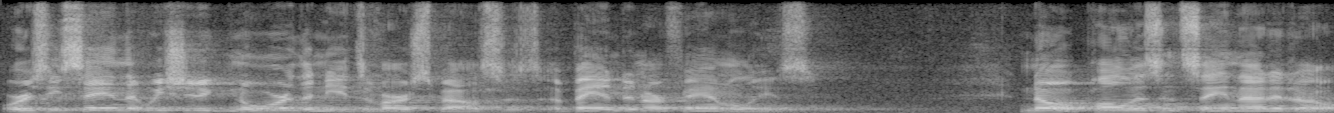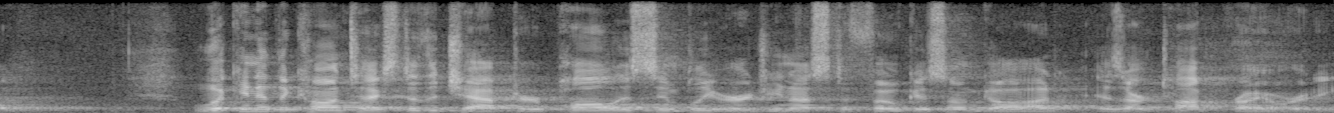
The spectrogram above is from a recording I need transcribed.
Or is he saying that we should ignore the needs of our spouses, abandon our families? No, Paul isn't saying that at all. Looking at the context of the chapter, Paul is simply urging us to focus on God as our top priority.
